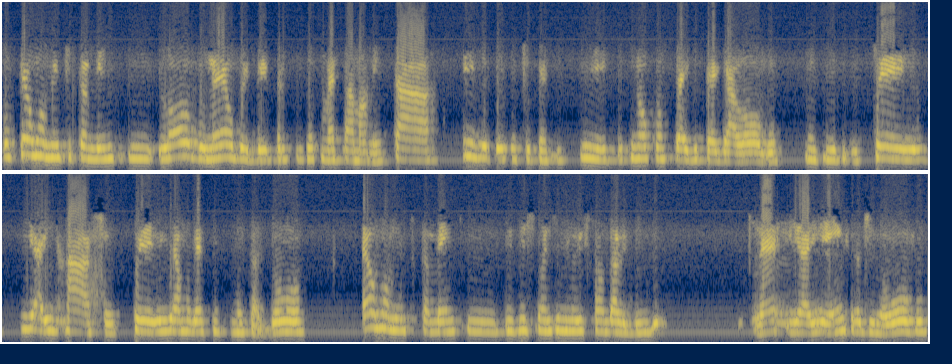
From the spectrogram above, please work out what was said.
porque é um momento também que logo né, o bebê precisa começar a amamentar, e o bebê super difícil, que não consegue pegar logo um tipo de seio, e aí racha o seio, e a mulher sente muita dor. É um momento também que existe uma diminuição da libido, né? E aí entra de novo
